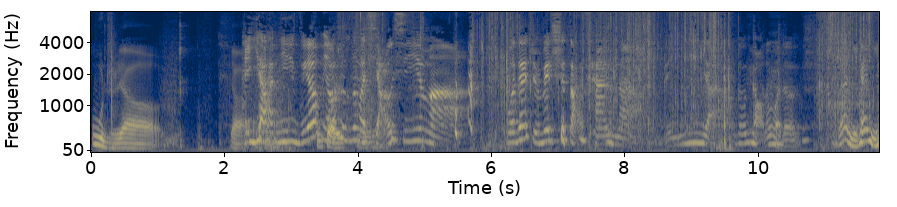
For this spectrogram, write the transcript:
物质要要哎呀，你不要描述这么详细嘛！我在准备吃早餐呢。哎呀，都搞得我都 那你看你，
